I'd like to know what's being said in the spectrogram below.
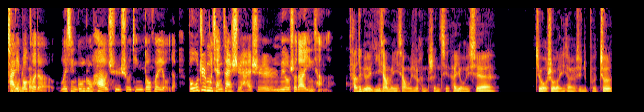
哈利波特的微信公众号去收听，都会有的。博物志目前暂时还是没有受到影响的。它这个影响没影响，我觉得很神奇。它有一些就受到影响，有些就不，就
